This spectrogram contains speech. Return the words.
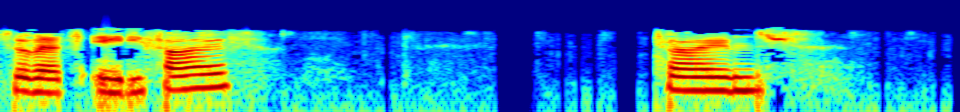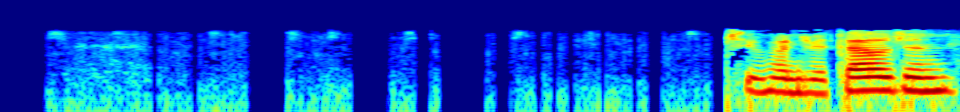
So that's 85 times 200,000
